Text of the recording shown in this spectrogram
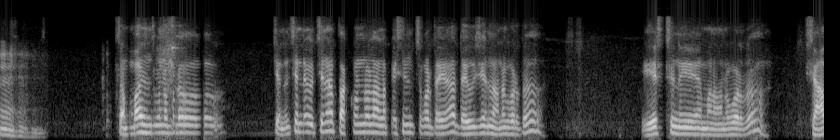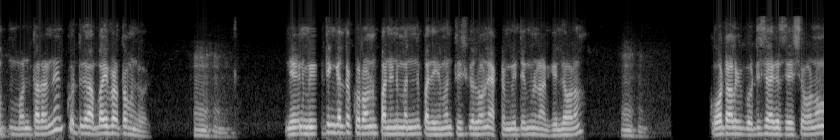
ఉమ్, ఉమ్. సంపాదించుకున్నప్పుడు చిన్న చిన్న వచ్చినా పక్కన ఉన్న వాళ్ళు అలా ప్రశ్నించకూడదయా దైవజనులు అనకూడదు. ఏసుని మనం అనకూడదు. షాప్ పొందుతారని కొద్దిగా భయపడతా ఉండేవాడు. నేను మీటింగ్కి వెళ్తే కుర్రాలను పన్నెండు మంది పదిహేను మంది తీసుకెళ్ళేవాళ్ళం. ఎక్కడ మీటింగ్ నాకు వెళ్ళేవాళ్ళం. కోటాలకి గొడ్డి సేకర చేసేవాళ్ళం.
